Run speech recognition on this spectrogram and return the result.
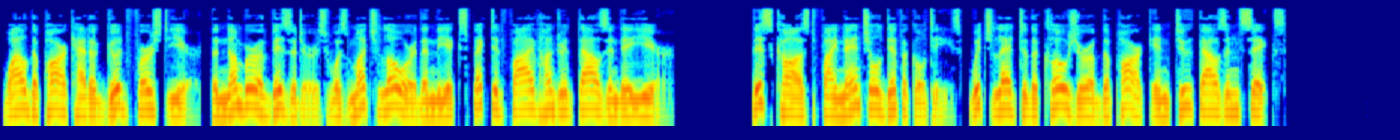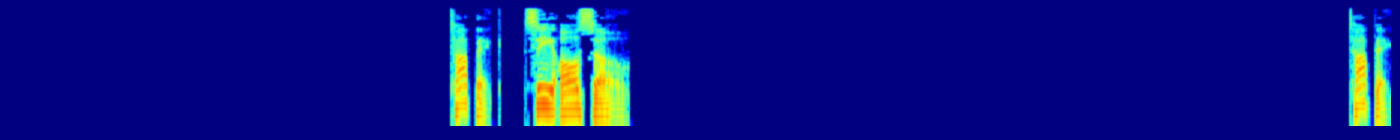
While the park had a good first year, the number of visitors was much lower than the expected 500,000 a year. This caused financial difficulties, which led to the closure of the park in 2006. See also. Topic.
